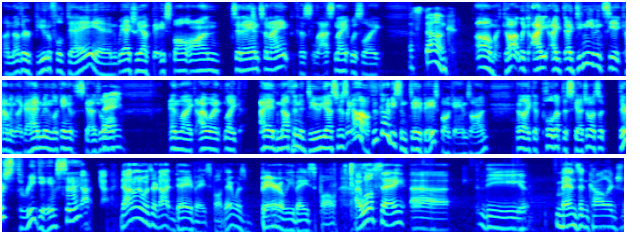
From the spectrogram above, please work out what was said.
another beautiful day, and we actually have baseball on today and tonight because last night was like, That stunk. oh my god! Like I, I, I didn't even see it coming. Like I hadn't been looking at the schedule, Same. and like I went like I had nothing to do yesterday. I was like, oh, there's got to be some day baseball games on, and like I pulled up the schedule. I was like, there's three games today. Not. Not only was there not day baseball, there was barely baseball. I will say, uh, the men's and college,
